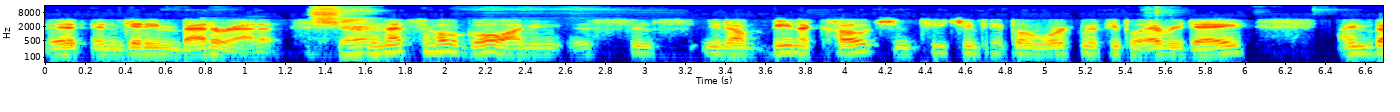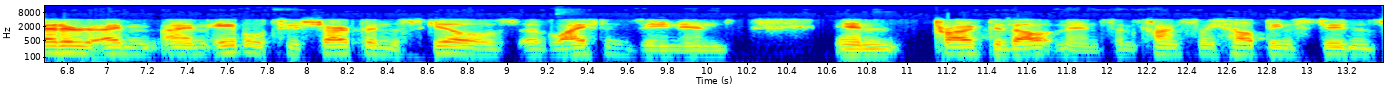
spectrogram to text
it and getting better at it? Sure. And that's the whole goal. I mean, since you know being a coach and teaching people and working with people every day, I'm better. I'm I'm able to sharpen the skills of licensing and and product development. I'm constantly helping students,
